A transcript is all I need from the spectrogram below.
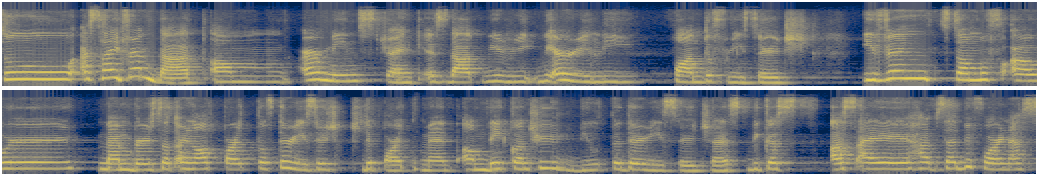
so aside from that, um, our main strength is that we re- we are really fond of research. even some of our members that are not part of the research department, um, they contribute to the researches because as I have said before and as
